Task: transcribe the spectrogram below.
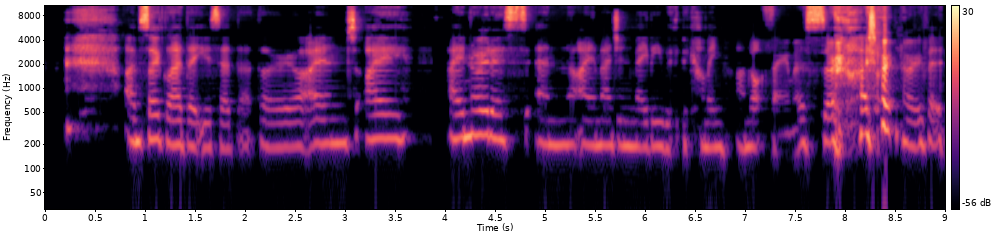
I'm so glad that you said that though. And I I notice, and I imagine maybe with becoming, I'm not famous, so I don't know, but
